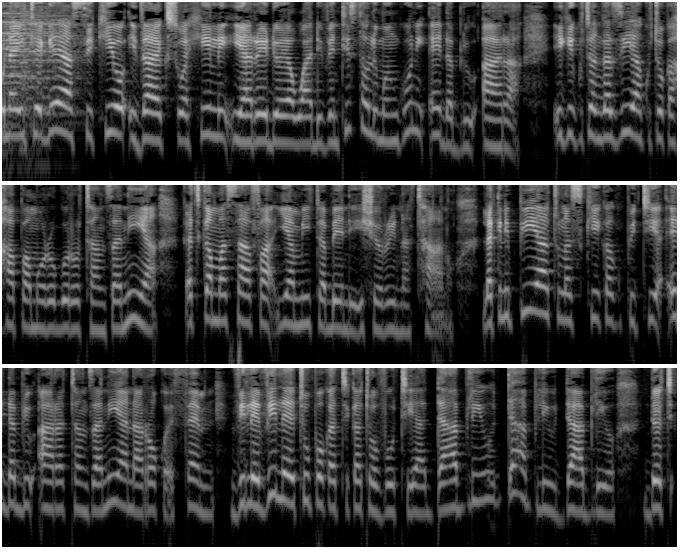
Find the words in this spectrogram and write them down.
unaitegea sikio idhaa ya kiswahili ya redio ya waadventista ulimwenguni awr ikikutangazia kutoka hapa morogoro tanzania katika masafa ya mita bendi 25 lakini pia tunasikika kupitia awr tanzania na rock fm vilevile vile tupo katika tovuti ya www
